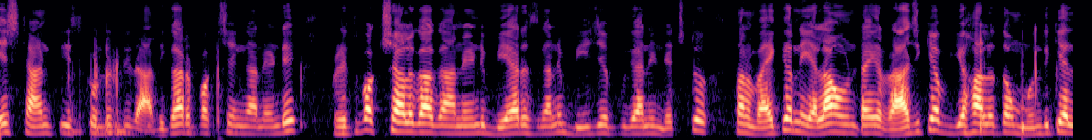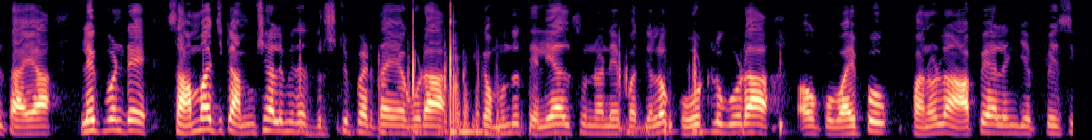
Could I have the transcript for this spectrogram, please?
ఏ స్టాండ్ తీసుకుంటుంది అధికార పక్షం కానివ్వండి ప్రతిపక్షాలుగా కానివ్వండి బీఆర్ఎస్ కానీ బీజేపీ కానీ నెక్స్ట్ తన వైఖరిని ఎలా ఉంటాయి రాజకీయ వ్యూహాలతో ముందుకెళ్తాయా లేకుంటే సామాజిక అంశాల మీద దృష్టి పెడతాయా కూడా ఇక ముందు తెలియాల్సి ఉన్న నేపథ్యంలో కోర్టులు కూడా ఒకవైపు పనులు ఆపేయాలని చెప్పేసి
